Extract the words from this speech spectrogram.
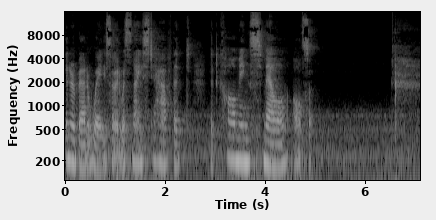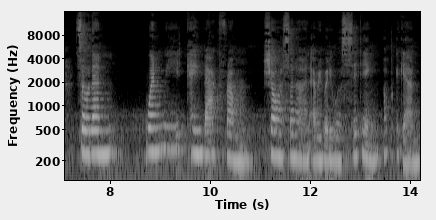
in a better way so it was nice to have that that calming smell also. So then when we came back from Shavasana and everybody was sitting up again,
